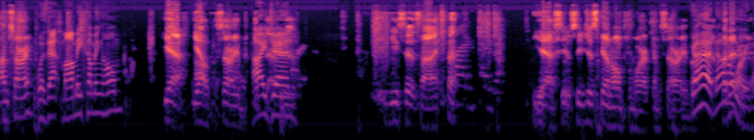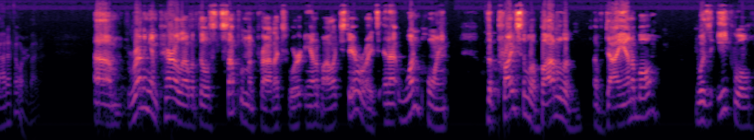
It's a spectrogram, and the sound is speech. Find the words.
I'm sorry. Was that mommy coming home? Yeah, yeah. Oh, okay. Sorry. Hi, that. Jen. He says hi. yes, he, he just got home from work. I'm sorry. About Go ahead. That. No, but don't anyway, worry about it. Don't worry about it. Um, running in parallel with those supplement products were anabolic steroids, and at one point, the price of a bottle of, of Dianabol was equal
